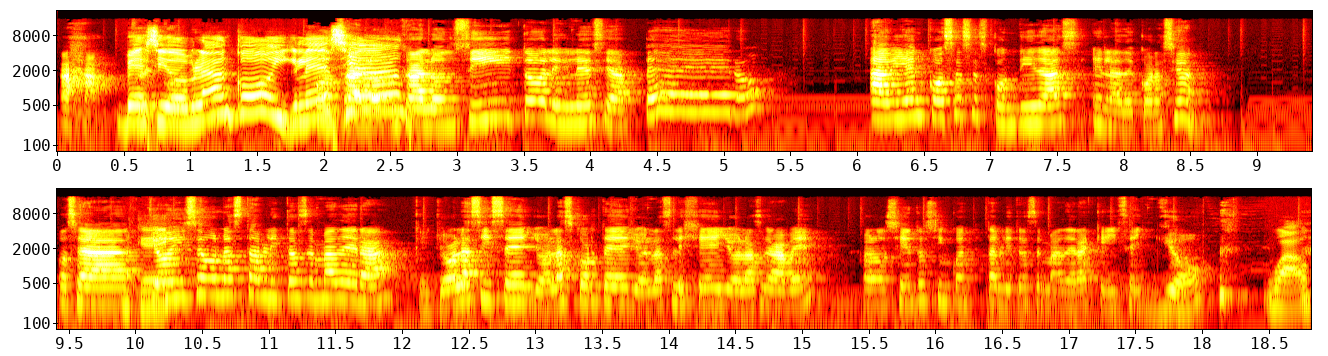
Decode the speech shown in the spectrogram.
Ajá. Vestido blanco, iglesia. Con saloncito, la iglesia, pero habían cosas escondidas en la decoración. O sea, yo hice unas tablitas de madera que yo las hice, yo las corté, yo las lijé, yo las grabé. Fueron 150 tablitas de madera que hice yo. Wow.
